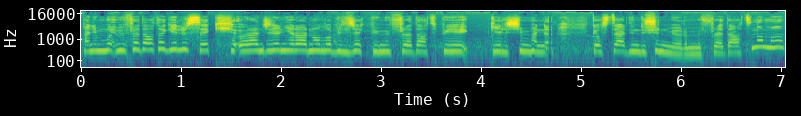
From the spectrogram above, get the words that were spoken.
Hani mü- müfredata gelirsek öğrencilerin yararına olabilecek bir müfredat, bir gelişim hani gösterdiğini düşünmüyorum müfredatın ama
